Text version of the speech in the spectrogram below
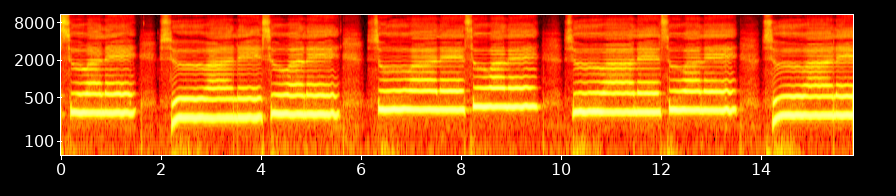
suale, suale, suale, suale, suale, suale, suale, suale, suale,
